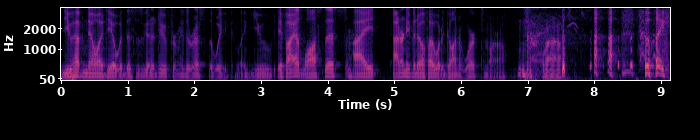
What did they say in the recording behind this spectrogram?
You have no idea what this is going to do for me the rest of the week. Like you if I had lost this, I I don't even know if I would have gone to work tomorrow. Wow. like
